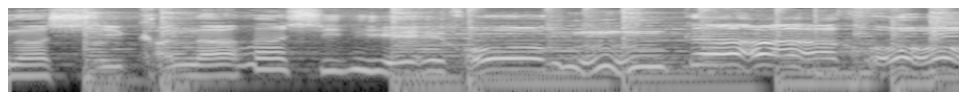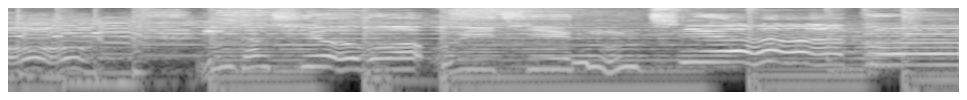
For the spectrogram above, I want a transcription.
若是看若是的风甲雨，唔通笑我为情这过。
